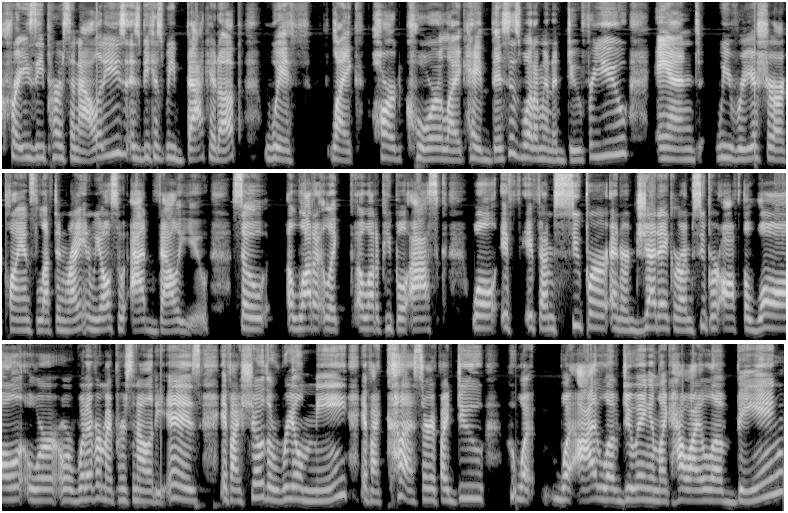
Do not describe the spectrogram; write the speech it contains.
crazy personalities is because we back it up with like hardcore like hey this is what i'm going to do for you and we reassure our clients left and right and we also add value. So a lot of like a lot of people ask well if if i'm super energetic or i'm super off the wall or or whatever my personality is if i show the real me if i cuss or if i do what what i love doing and like how i love being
